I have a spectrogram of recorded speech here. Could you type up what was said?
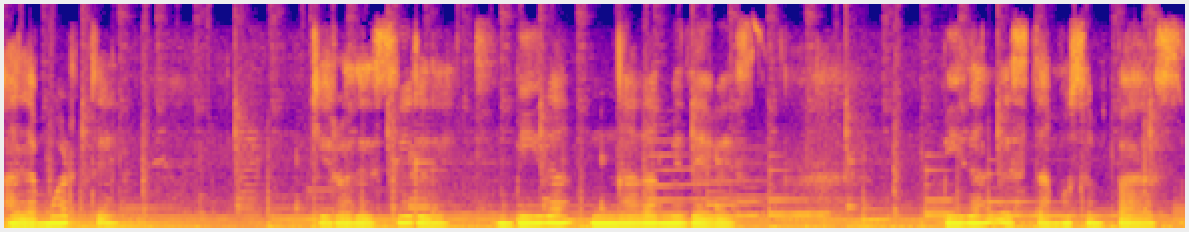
a la muerte, quiero decirle, vida, nada me debes. Vida, estamos en paz,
